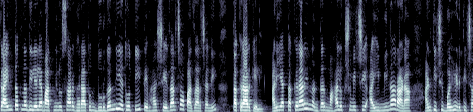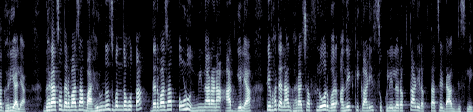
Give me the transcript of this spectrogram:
क्राईम तकनं दिलेल्या बातमीनुसार घरातून दुर्गंधी येत होती तेव्हा शेजारच्या पाजारच्यांनी तक्रार केली आणि या तक्रारीनंतर महालक्ष्मीची आई मीना राणा आणि तिची बहीण तिच्या घरी आल्या. घराचा दरवाजा बाहेरूनच बंद होता. दरवाजा तोडून मीना राणा आत गेल्या तेव्हा त्यांना घराच्या फ्लोअरवर अनेक ठिकाणी सुकलेलं रक्त आणि रक्ताचे डाग दिसले.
